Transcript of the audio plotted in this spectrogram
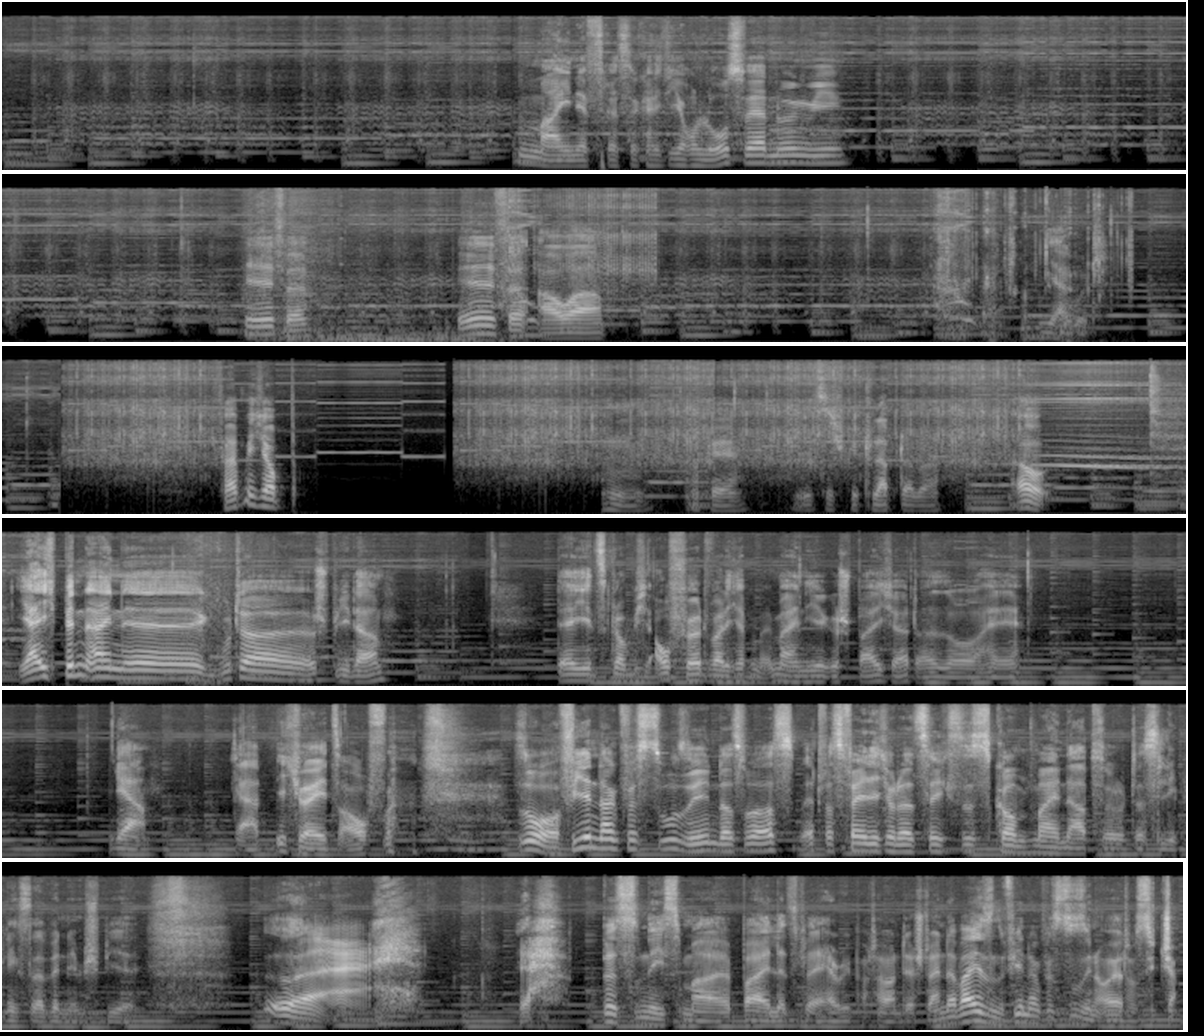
Meine Fresse, kann ich die auch loswerden irgendwie? Hilfe. Hilfe. Aua. Ja, gut. Ich frage mich, ob... Hm, okay. Jetzt nicht geklappt, aber... Oh. Ja, ich bin ein äh, guter Spieler. Der jetzt, glaube ich, aufhört, weil ich habe immerhin hier gespeichert. Also, hey. Ja. Ja, ich höre jetzt auf. So, vielen Dank fürs Zusehen. Das war's. Etwas fällig als nächstes kommt mein absolutes Lieblingslevel in dem Spiel. Ja, bis zum nächsten Mal bei Let's Play Harry Potter und der Stein der Weisen. Vielen Dank fürs Zusehen. Euer Tossi. Ciao.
